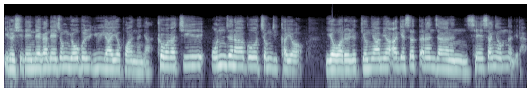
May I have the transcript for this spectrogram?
이르시되 내가 내 종 욥을 유의하여 보았느냐 그와 같이 온전하고 정직하여 여호와를 경외하며 악에서 떠난 자는 세상에 없느니라.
